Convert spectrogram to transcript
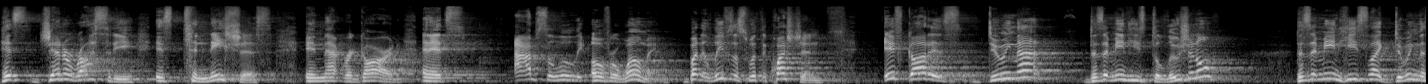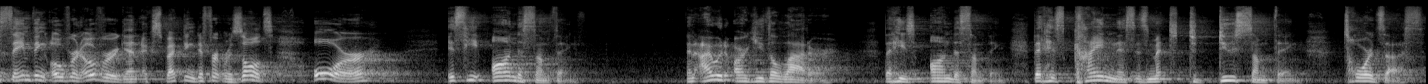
his generosity is tenacious in that regard, and it's absolutely overwhelming. But it leaves us with the question if God is doing that, does it mean he's delusional? Does it mean he's like doing the same thing over and over again, expecting different results? Or is he onto something? And I would argue the latter that he's onto something, that his kindness is meant to do something towards us.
